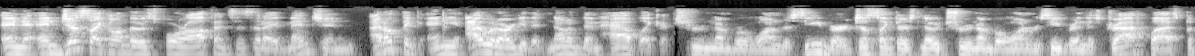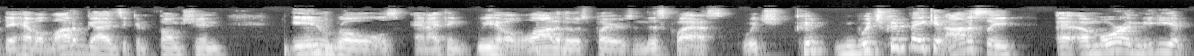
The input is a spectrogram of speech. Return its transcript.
and and just like on those four offenses that I mentioned, I don't think any. I would argue that none of them have like a true number one receiver. Just like there's no true number one receiver in this draft class, but they have a lot of guys that can function in roles, and I think we have a lot of those players in this class, which could which could make it honestly a, a more immediate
